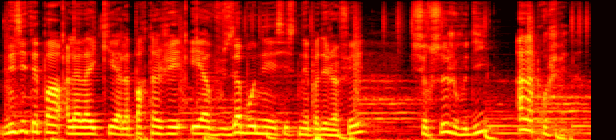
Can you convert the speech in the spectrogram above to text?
n'hésitez pas à la liker, à la partager et à vous abonner si ce n'est pas déjà fait. Sur ce, je vous dis à la prochaine.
